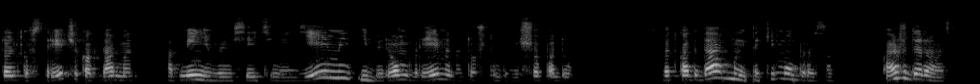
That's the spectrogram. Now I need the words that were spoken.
только встреча, когда мы обмениваемся этими идеями и берем время на то, чтобы еще подумать. Вот когда мы таким образом каждый раз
